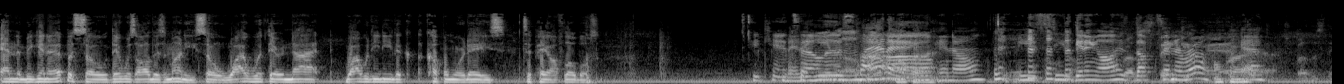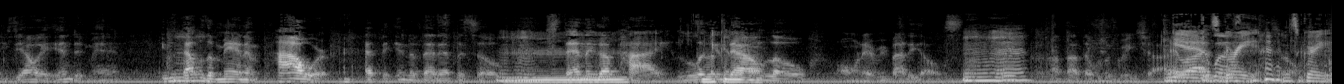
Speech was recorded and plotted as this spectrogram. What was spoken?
and the beginning of the episode there was all this money, so why would there not? Why would he need a, a couple more days to pay off Lobos? He can't Maybe tell. he was us. planning. Oh. You know, he's, he's getting all his brothers ducks in a row. man. Okay. Yeah. Yeah, brothers think. See how it ended, man. He was, That mm-hmm. was a man in power at the end of that episode, mm-hmm. standing up high, looking, Looking down down. low on everybody else. Mm-hmm. I thought that was a great shot. Yeah, it It was was. great. It was great.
